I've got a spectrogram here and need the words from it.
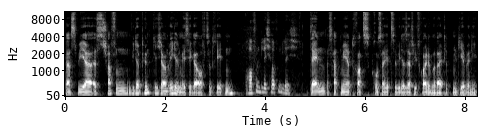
dass wir es schaffen, wieder pünktlicher und regelmäßiger aufzutreten. Hoffentlich, hoffentlich. Denn es hat mir trotz großer Hitze wieder sehr viel Freude bereitet mit dir, Benny.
